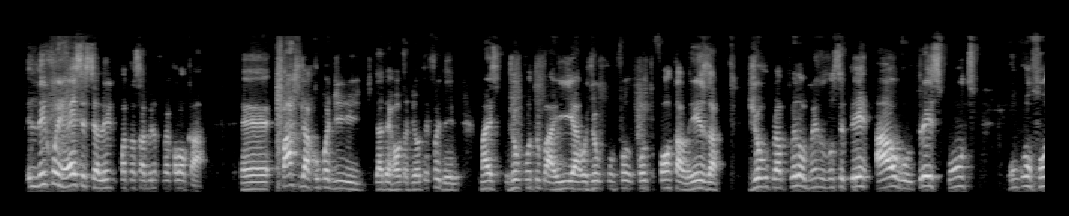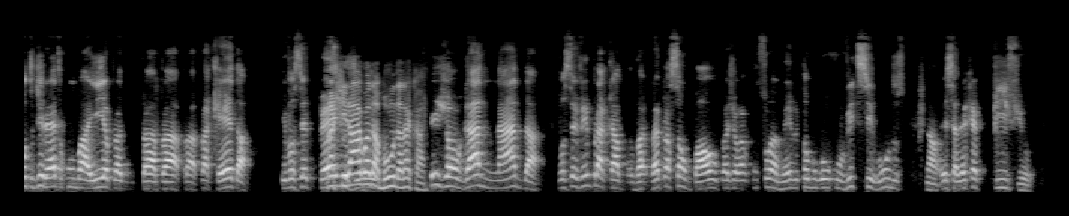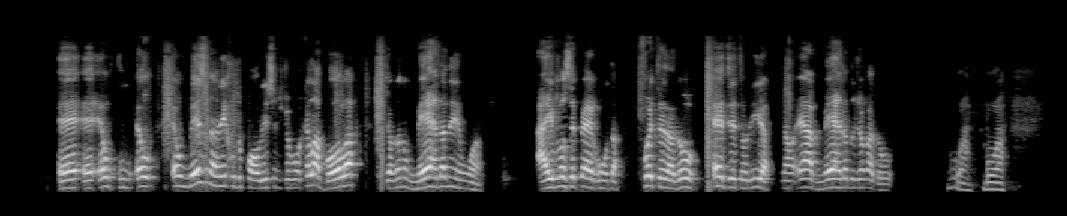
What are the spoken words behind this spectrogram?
ele nem conhece esse elenco para estar tá sabendo o que vai colocar. É, parte da culpa de, da derrota de ontem foi dele, mas o jogo contra o Bahia, o jogo contra o Fortaleza, jogo para pelo menos você ter algo, três pontos, um confronto direto com o Bahia para queda, e você perde. Pra tirar água da bunda, né, cara? Sem jogar nada. Você vem para cá, vai, vai para São Paulo para jogar com o Flamengo toma um gol com 20 segundos. Não, esse elenco é pífio é, é, é, o, é, o, é o mesmo elenco do Paulista que jogou aquela bola jogando merda nenhuma. Aí você pergunta: foi treinador? É diretoria? Não, é a merda do jogador. Boa, boa.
